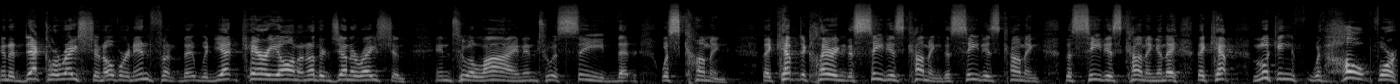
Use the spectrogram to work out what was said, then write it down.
in a declaration over an infant that would yet carry on another generation into a line, into a seed that was coming. They kept declaring, The seed is coming, the seed is coming, the seed is coming. And they, they kept looking with hope for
